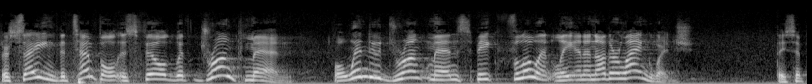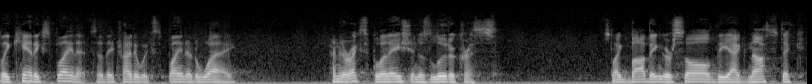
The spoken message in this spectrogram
They're saying the temple is filled with drunk men. Well, when do drunk men speak fluently in another language? They simply can't explain it, so they try to explain it away. And their explanation is ludicrous. It's like Bob Ingersoll, the agnostic,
